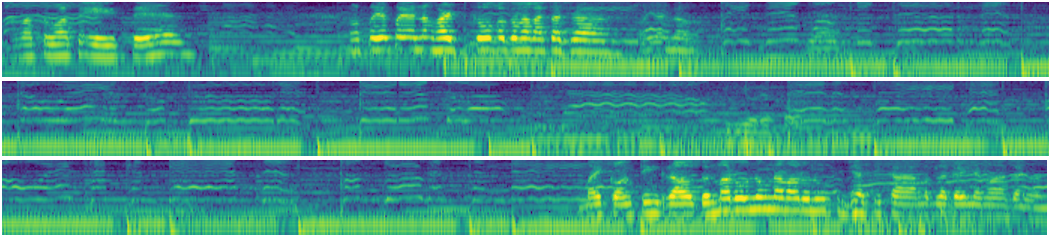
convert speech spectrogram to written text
Nakakatuwa si Aisel. Ang saya-saya ng heart ko pag kumakanta siya. Ayan na. Beautiful. May konting growl doon. Marunong na marunong si Jessica maglagay ng mga ganun.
